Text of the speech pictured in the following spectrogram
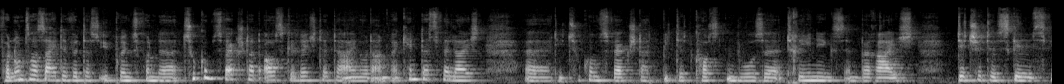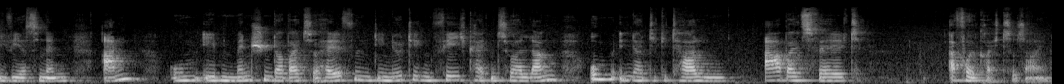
Von unserer Seite wird das übrigens von der Zukunftswerkstatt ausgerichtet. Der eine oder andere kennt das vielleicht. Äh, die Zukunftswerkstatt bietet kostenlose Trainings im Bereich Digital Skills, wie wir es nennen, an, um eben Menschen dabei zu helfen, die nötigen Fähigkeiten zu erlangen, um in der digitalen Arbeitswelt erfolgreich zu sein.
